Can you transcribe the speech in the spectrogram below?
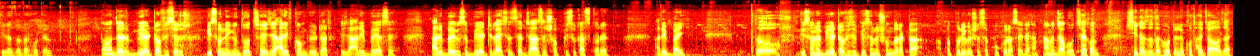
সিরাজদাদার হোটেল। আমাদের বিআইটি অফিসের পিছনে কিন্তু হচ্ছে এই যে আরিফ কম্পিউটার এই যে আরিফ ভাই আছে। আরিফ ভাই হচ্ছে বিআইটি লাইসেন্সের যা আছে সব কিছু কাজ করে আরিফ ভাই। তো পিছনে বিআইটি অফিসের পিছনে সুন্দর একটা আপনার পরিবেশ আছে, পুকুর আছে দেখেন। আমি যাব হচ্ছে এখন সিরাজদাদার হোটেলে, কোথায় যাওয়া যায়?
